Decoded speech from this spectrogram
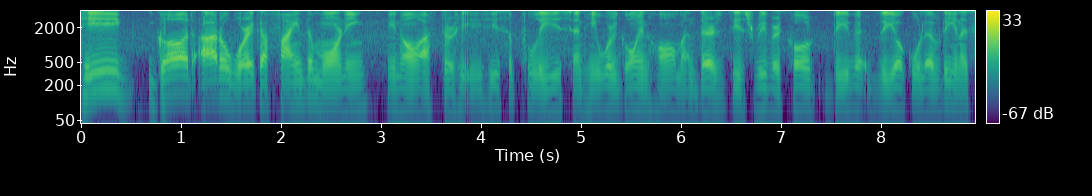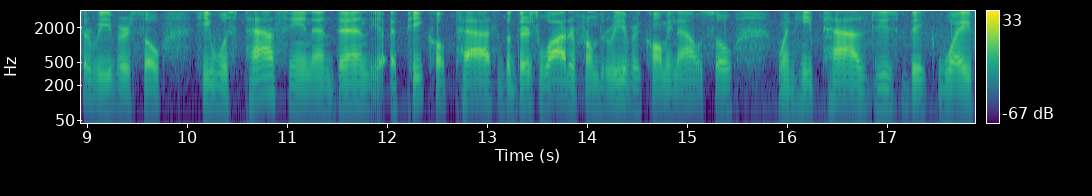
he got out of work at five in the morning, you know, after he, he's a police and he were going home and there's this river called river, Rio Culebrin, it's a river, so he was passing and then a pickup passed, but there's water from the river coming out, so when he passed, this big wave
